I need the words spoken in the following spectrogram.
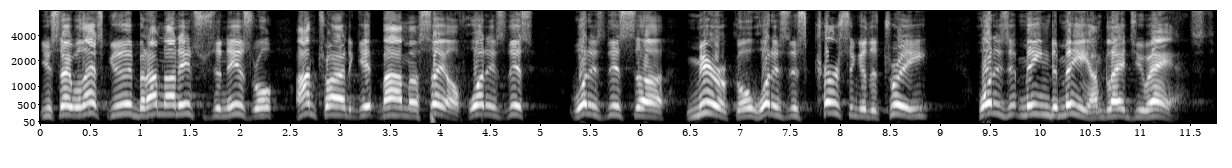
You say, well, that's good, but I'm not interested in Israel. I'm trying to get by myself. What is this? What is this uh, miracle? What is this cursing of the tree? What does it mean to me? I'm glad you asked.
